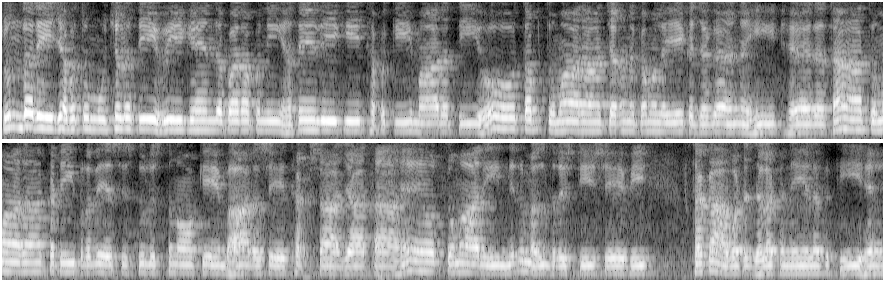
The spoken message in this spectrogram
सुंदरी जब तुम उछलती हुई गेंद पर अपनी हथेली की थपकी मारती हो, तब तुम्हारा चरण कमल एक जगह नहीं ठहरता। तुम्हारा कटी प्रदेश स्थूल स्तनों के भार से थक सा जाता है और तुम्हारी निर्मल दृष्टि से भी थकावट झलकने लगती है।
